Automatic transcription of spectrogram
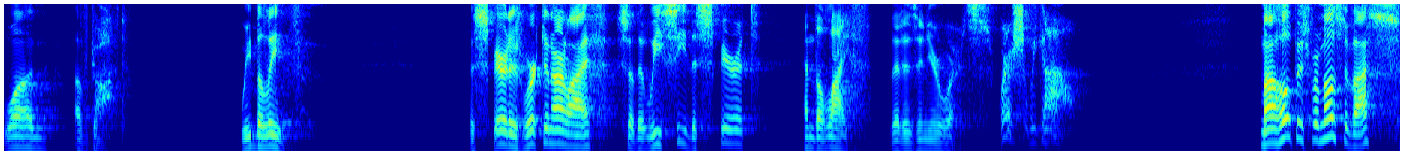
One of God. We believe. The Spirit has worked in our life so that we see the Spirit and the life that is in your words. Where shall we go? My hope is for most of us,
